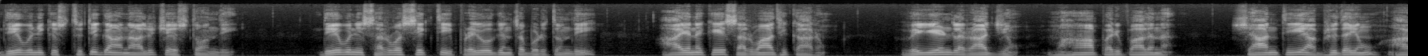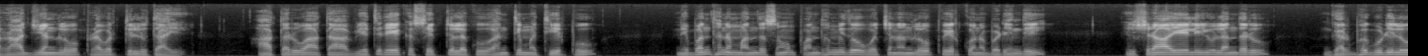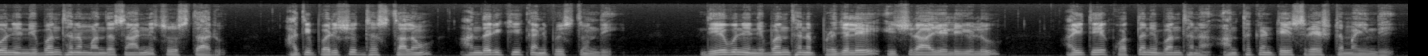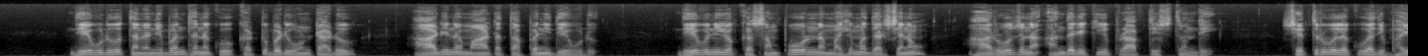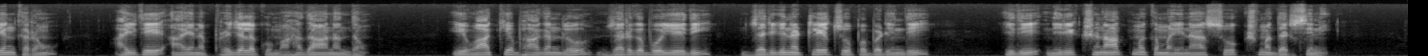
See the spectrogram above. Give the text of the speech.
దేవునికి స్థుతిగానాలు చేస్తోంది. దేవుని సర్వశక్తి ప్రయోగించబడుతుంది. ఆయనకే సర్వాధికారం. వెయ్యేండ్ల రాజ్యం మహాపరిపాలన శాంతి అభ్యుదయం ఆ రాజ్యంలో ప్రవర్తిల్లుతాయి. ఆ తరువాత వ్యతిరేక శక్తులకు అంతిమ తీర్పు నిబంధన మందసం పంతొమ్మిదో వచనంలో పేర్కొనబడింది. ఇస్రాయేలీయులందరూ గర్భగుడిలోని నిబంధన మందసాన్ని చూస్తారు. అతి పరిశుద్ధ స్థలం అందరికీ కనిపిస్తుంది. దేవుని నిబంధన ప్రజలే ఇస్రాయేలీయులు అయితే కొత్త నిబంధన అంతకంటే శ్రేష్టమైంది. దేవుడు తన నిబంధనకు కట్టుబడి ఉంటాడు. ఆడిన మాట తప్పని దేవుడు. దేవుని యొక్క సంపూర్ణ మహిమ దర్శనం ఆ రోజున అందరికీ ప్రాప్తిస్తుంది. శత్రువులకు అది భయంకరం అయితే ఆయన ప్రజలకు మహదానందం. ఈ వాక్య భాగంలో జరగబోయేది జరిగినట్లే చూపబడింది. ఇది నిరీక్షణాత్మకమైన సూక్ష్మదర్శిని.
